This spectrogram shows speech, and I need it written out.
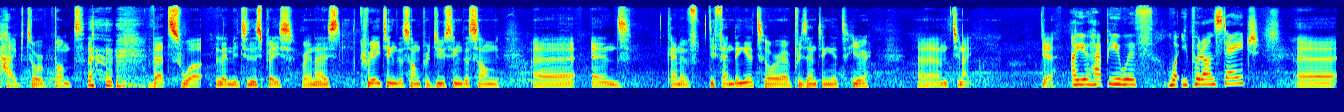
hyped or pumped. That's what led me to this place right now. Is creating the song, producing the song, uh, and kind of defending it or presenting it here um, tonight. Yeah. Are you happy with what you put on stage? Uh,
